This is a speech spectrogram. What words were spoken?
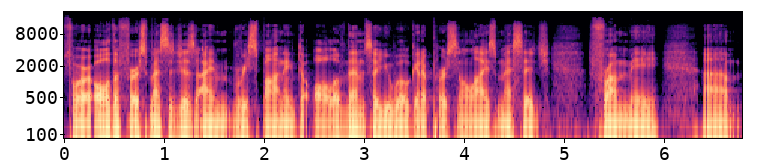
for all the first messages, I'm responding to all of them, so you will get a personalized message from me. Um,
